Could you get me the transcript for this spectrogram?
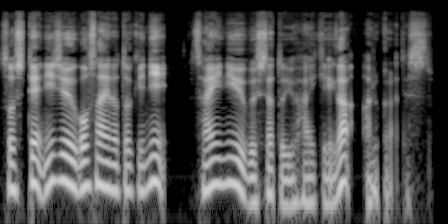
そして25歳の時に再入部したという背景があるからです。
